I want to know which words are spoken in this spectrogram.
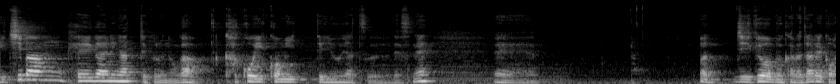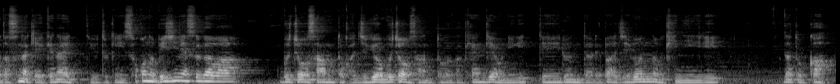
一番弊害になってくるのが囲い込みっていうやつですね、えーまあ、事業部から誰かを出さなきゃいけないっていう時にそこのビジネス側部長さんとか事業部長さんとかが権限を握っているんであれば自分のお気に入りだとか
